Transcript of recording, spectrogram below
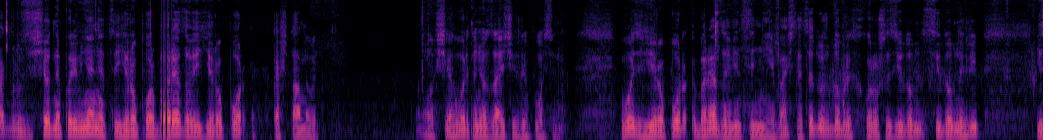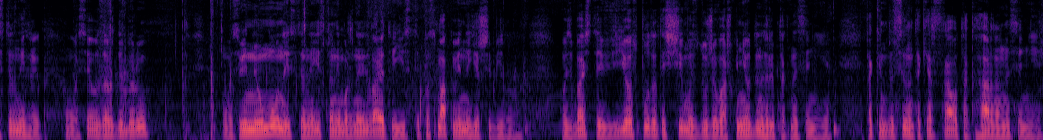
Так, друзі, ще одне порівняння це гіропор березовий, гіропор каштановий. О, ще говорить у нього зайчий грипосін. ось гіропор березовий, він синіє. Бачите, це дуже добрий, хороший сідобний гриб, їстивний гриб. Ось я його завжди беру. Ось він не умовний істинний, істинний можна відварити і їсти. По смаку він не гірше білого. Ось бачите, його спутати з чимось дуже важко. Ні один гриб так не синіє. Так інтенсивно, так яскраво, так гарно не синіє.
